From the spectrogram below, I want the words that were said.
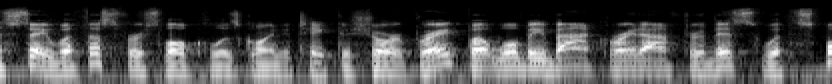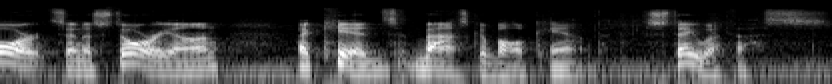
Stay with us. First Local is going to take a short break, but we'll be back right after this with sports and a story on a kids' basketball camp. Stay with us.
